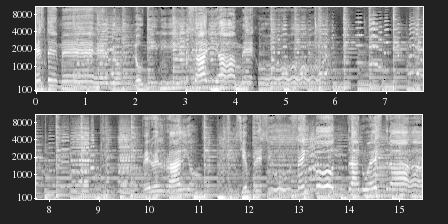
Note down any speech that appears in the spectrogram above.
este medio lo utilizaría mejor. siempre se usa en contra nuestra.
